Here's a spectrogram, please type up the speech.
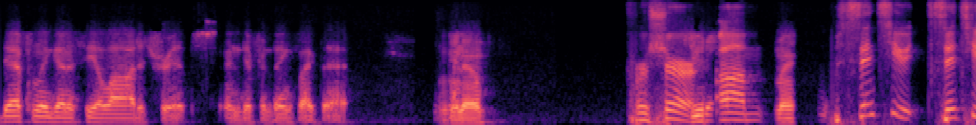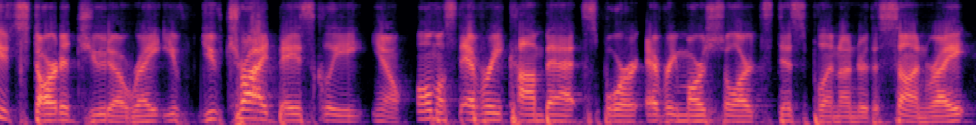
definitely going to see a lot of trips and different things like that. You know. For sure. Judo, um, since you since you started judo, right? You've you've tried basically, you know, almost every combat sport, every martial arts discipline under the sun, right?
